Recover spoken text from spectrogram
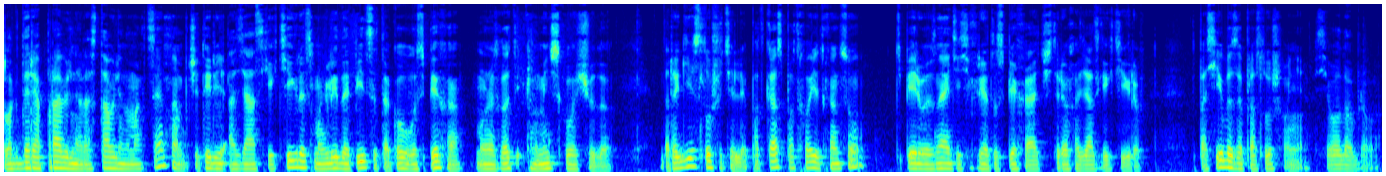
Благодаря правильно расставленным акцентам, четыре азиатских тигра смогли добиться такого успеха, можно сказать, экономического чуда. Дорогие слушатели, подкаст подходит к концу. Теперь вы знаете секрет успеха четырех азиатских тигров. Спасибо за прослушивание. Всего доброго.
